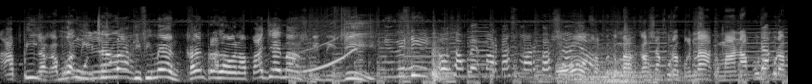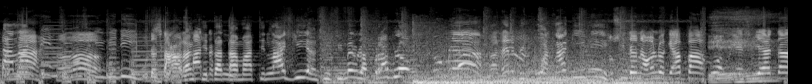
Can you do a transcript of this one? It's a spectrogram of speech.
api. Ya, kamu nggak muncul lah. TV Man, kalian pernah lawan apa aja emang? Skibidi. DVD. Oh sampai markas-markasnya Oh, ya. sampai ke markasnya aku udah pernah, ke mana pun Udah aku udah pernah. tamatin semua Heeh. DVD. Udah Sekarang kita aku. tamatin lagi yang TV Man udah pernah belum? Belum lah. Katanya lebih kuat lagi nih. Terus kita nawan pakai apa? Aku pakai senjata.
